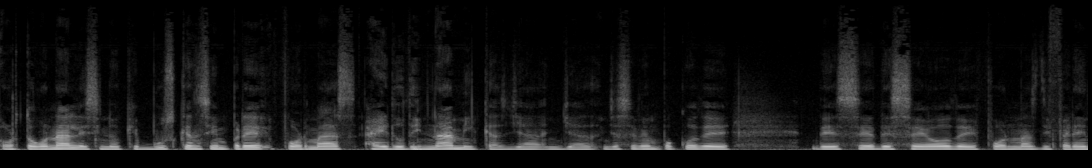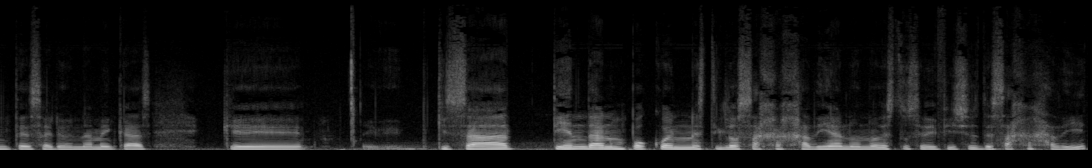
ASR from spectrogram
ortogonales, sino que buscan siempre formas aerodinámicas, ya, ya, ya se ve un poco de, de ese deseo de formas diferentes, aerodinámicas, que quizá tiendan un poco en un estilo sahajadiano, ¿no? De estos edificios de Zaha Hadid,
